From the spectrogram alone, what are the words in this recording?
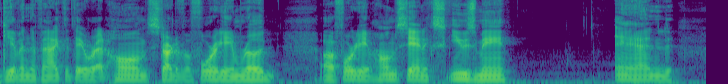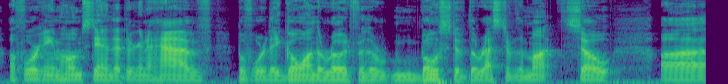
given the fact that they were at home, start of a four game road, uh, four game homestand, excuse me, and a four game homestand that they're going to have before they go on the road for the most of the rest of the month. So, uh,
